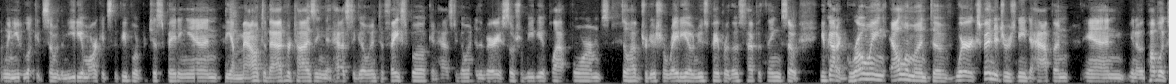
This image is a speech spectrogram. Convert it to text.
When you look at some of the media markets that people are participating in the amount of advertising that has to go into facebook and has to go into the various social media platforms still have traditional radio newspaper those type of things. So you've got a growing element of where expenditures need to happen. And, you know, the public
